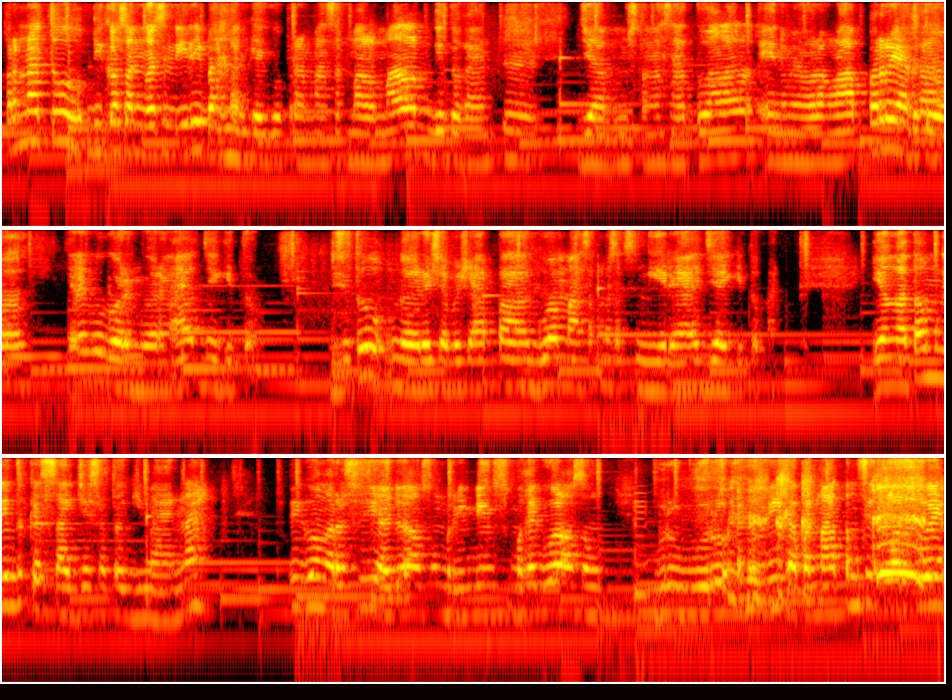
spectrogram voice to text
pernah tuh di kosan gue sendiri bahkan Hmm. kayak gue pernah masak malam-malam gitu kan Hmm, jam setengah satu lah ya namanya orang lapar ya kan betul. kira gue goreng-goreng aja gitu di situ nggak ada siapa-siapa gue masak-masak sendiri aja gitu kan ya nggak tahu mungkin tuh kesaja atau gimana tapi gue ngerasa sih ada langsung merinding makanya gue langsung buru-buru. Aduh ini kapan mateng sih telur gue?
